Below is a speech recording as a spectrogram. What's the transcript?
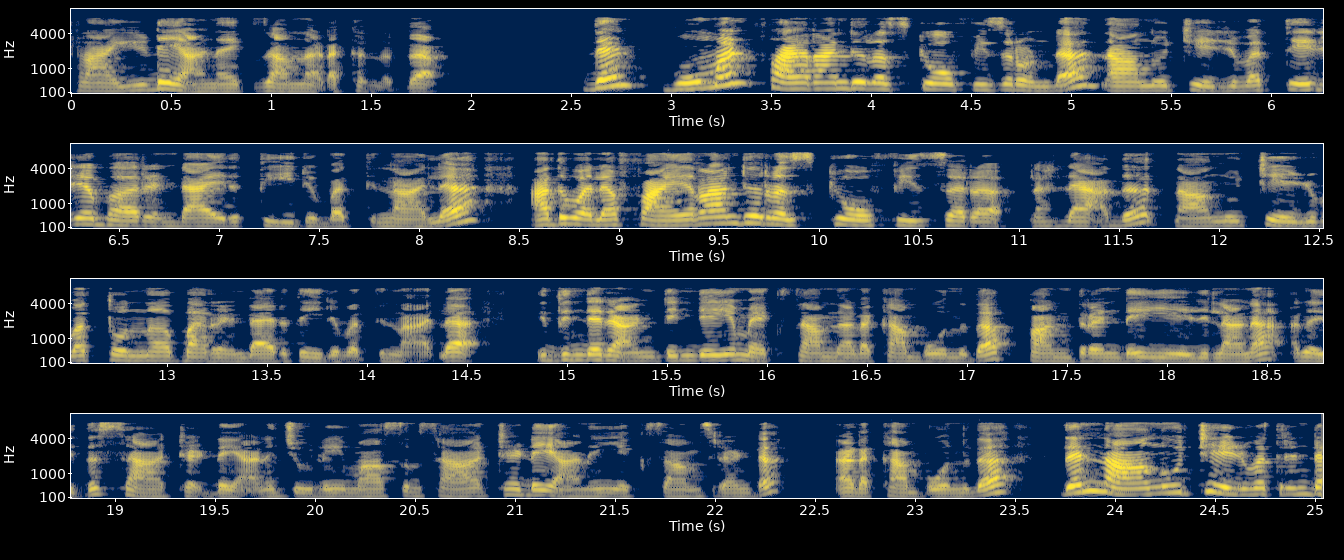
ഫ്രൈഡേ ആണ് എക്സാം നടക്കുന്നത്. Then woman fire and rescue officer ഉണ്ട് നാനൂറ്റി എഴുപത്തി ഏഴ് ബാർ രണ്ടായിരത്തി ഇരുപത്തിനാല് അതുപോലെ ഫയർ ആൻഡ് റെസ്ക്യൂ ഓഫീസർ അത് നാനൂറ്റി എഴുപത്തി ഒന്ന് ബാർ രണ്ടായിരത്തി ഇരുപത്തിനാല് ഇതിന്റെ രണ്ടിന്റെയും എക്സാം നടക്കാൻ പോകുന്നത് പന്ത്രണ്ട് ഏഴിലാണ്. അതായത് സാറ്റർഡേ ആണ്. ജൂലൈ മാസം സാറ്റർഡേ ആണ് ഈ എക്സാംസ് രണ്ട് നടക്കാൻ പോകുന്നത്. ദെൻ നാനൂറ്റി എഴുപത്തിരണ്ട്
